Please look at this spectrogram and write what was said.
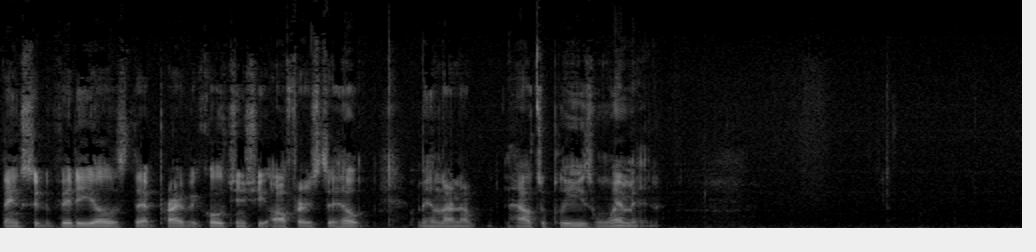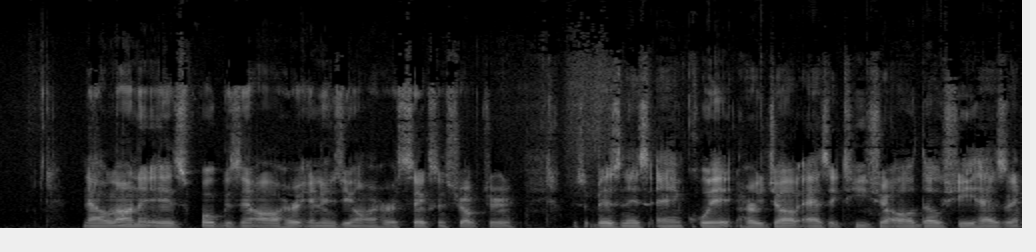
thanks to the videos that private coaching she offers to help men learn how to please women. Now Lana is focusing all her energy on her sex instructor business and quit her job as a teacher, although she hasn't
